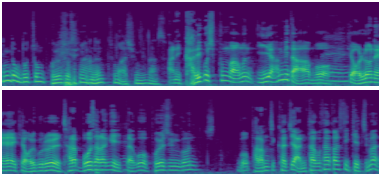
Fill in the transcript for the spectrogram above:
행동도 좀 보여줬으면 하는 좀 아쉬움이 많습니다. 아니 가리고 싶은 마음은 이해합니다. 뭐 네. 이렇게 언론에 이렇게 얼굴을 잘, 뭐 잘한 게 있다고 보여주는 건뭐 바람직하지 않다고 생각할 수 있겠지만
